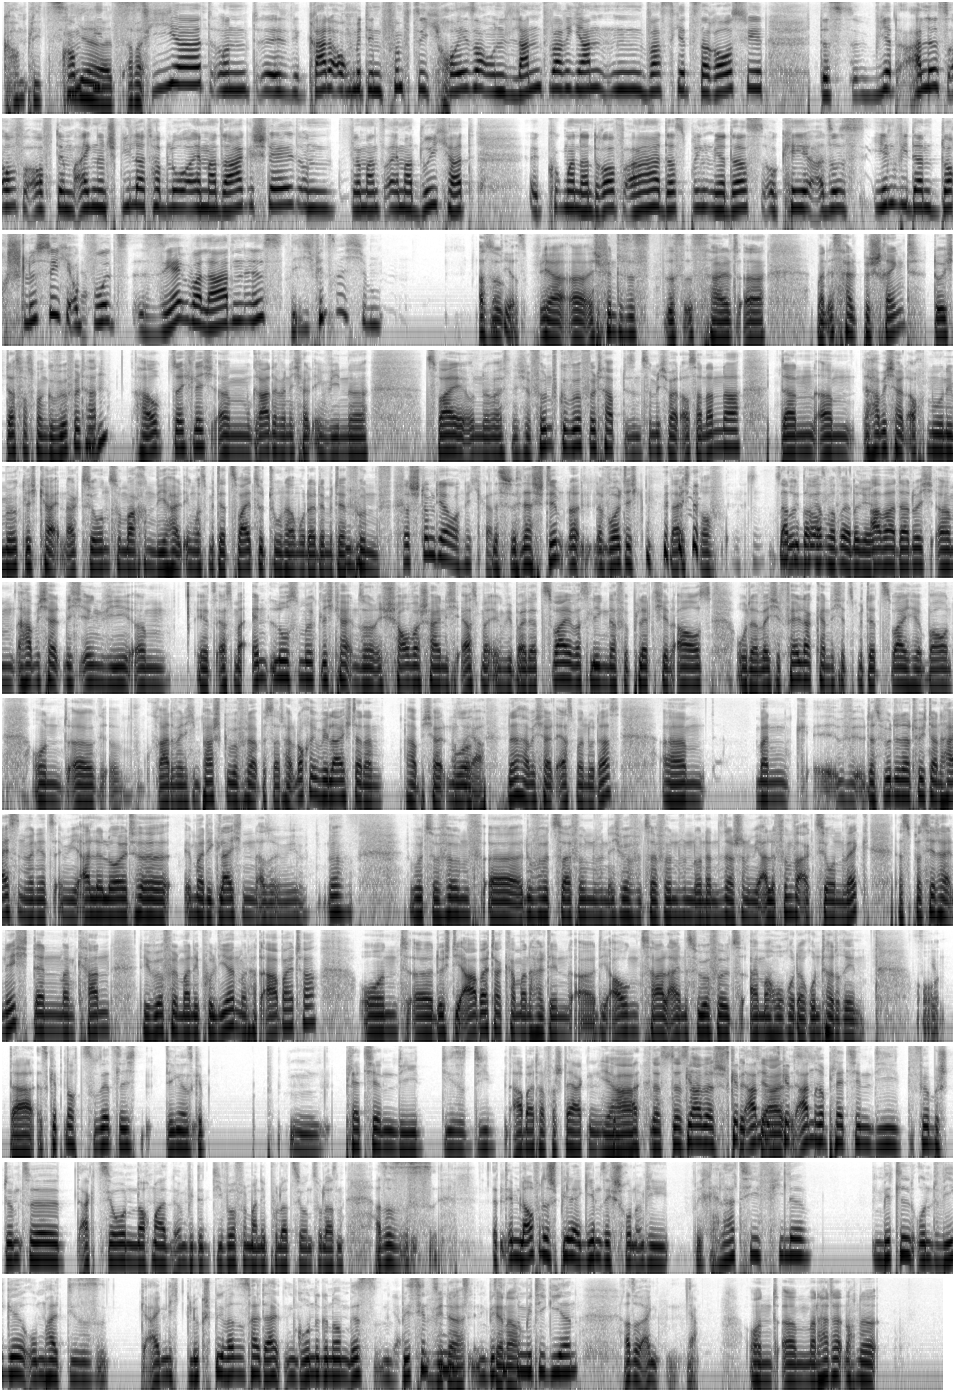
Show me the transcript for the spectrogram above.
Kompliziert, aber kompliziert und äh, gerade auch mit den 50 Häuser- und Landvarianten, was jetzt da rausfehlt, das wird alles auf, auf dem eigenen Spielertableau einmal dargestellt und wenn man es einmal durch hat, äh, guckt man dann drauf, ah, das bringt mir das, okay, also es ist irgendwie dann doch schlüssig, obwohl es sehr überladen ist. ich finde es nicht. Also, Matthias. ja, äh, ich finde, das ist, das ist halt, äh, man ist halt beschränkt durch das, was man gewürfelt hat. Mhm. Hauptsächlich, ähm, gerade wenn ich halt irgendwie eine 2 und eine, weiß nicht, eine 5 gewürfelt habe, die sind ziemlich weit auseinander, dann ähm, habe ich halt auch nur die Möglichkeiten, Aktionen zu machen, die halt irgendwas mit der 2 zu tun haben oder der- mit der Mhm. 5. Das stimmt ja auch nicht ganz. Das, Das stimmt, ne, da wollte ich gleich drauf lass ihn doch erstmal zu Ende reden. aber dadurch ähm, habe ich halt nicht irgendwie ähm, jetzt erstmal endlos Möglichkeiten, sondern ich schaue wahrscheinlich erstmal irgendwie bei der 2, was liegen da für Plättchen aus oder welche Felder kann ich jetzt mit der 2 hier bauen und äh, gerade wenn ich einen Pasch gewürfelt habe, ist das halt noch irgendwie leichter, dann habe ich halt nur, Also, ja. ne, habe ich halt erstmal nur das. Ähm, man, äh, das würde natürlich dann heißen, wenn jetzt irgendwie alle Leute immer die gleichen, also irgendwie, ne, du für fünf, äh, du würfelst zwei Fünfen, ich würfel zwei Fünfen und dann sind da schon irgendwie alle Fünfer-Aktionen weg. Das passiert halt nicht, denn man kann die Würfel manipulieren, man hat Arbeiter und äh, durch die Arbeiter kann man halt den, äh, die Augenzahl eines Würfels einmal hoch oder runter drehen. Es Und gibt, da, es gibt noch zusätzlich Dinge, es gibt m, Plättchen, die diese die Arbeiter verstärken. ja, Es gibt, das, das es gibt, aber es gibt, andere, es gibt andere Plättchen, die für bestimmte Aktionen nochmal irgendwie die, die Würfelmanipulation zulassen. Also es ist, im Laufe des Spiels ergeben sich schon irgendwie relativ viele Mittel und Wege, um halt dieses eigentlich Glücksspiel, was es halt, halt im Grunde genommen ist, ein Ja, bisschen, zu, wieder, ein bisschen genau. zu mitigieren. Also ein, ja. Und ähm, man hat halt noch eine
